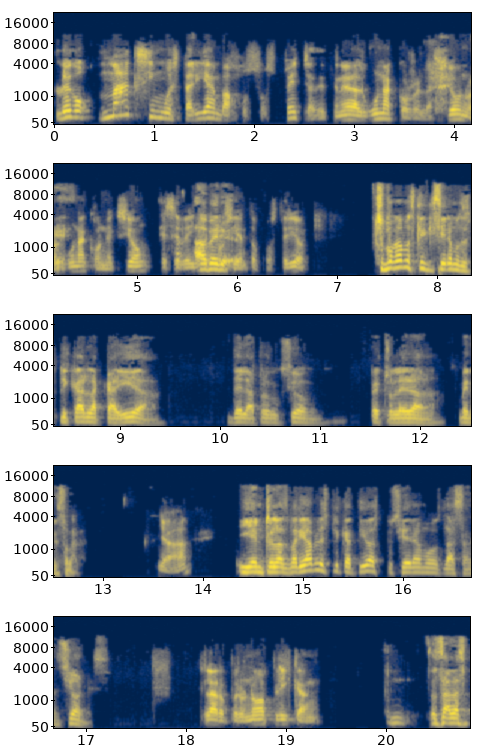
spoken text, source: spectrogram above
Luego, máximo estarían bajo sospecha de tener alguna correlación o eh, alguna conexión ese 20% posterior. Supongamos que quisiéramos explicar la caída de la producción petrolera venezolana. Ya. Y entre las variables explicativas pusiéramos las sanciones. Claro, pero no aplican. O sea, las,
